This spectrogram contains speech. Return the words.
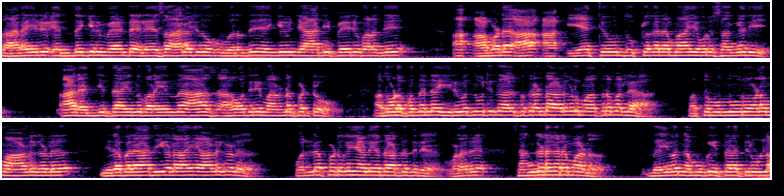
തലയിൽ എന്തെങ്കിലും വേണ്ടേ? ലേശം ആലോചിച്ച് നോക്കും. വെറുതെ എങ്കിലും ജാതി പേര് പറഞ്ഞ് അവിടെ ആ ഏറ്റവും ദുഃഖകരമായ ഒരു സംഗതി ആ രഞ്ജിത്ത എന്ന് പറയുന്ന ആ സഹോദരി മരണപ്പെട്ടു. അതോടൊപ്പം തന്നെ ഇരുപത്തിനൂറ്റി നാൽപ്പത്തിരണ്ട് ആളുകൾ മാത്രമല്ല പത്ത് മുന്നൂറോളം ആളുകൾ നിരപരാധികളായ ആളുകൾ കൊല്ലപ്പെടുകയാണ് യഥാർത്ഥത്തിൽ. വളരെ സങ്കടകരമാണ്. ദൈവം നമുക്ക് ഇത്തരത്തിലുള്ള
